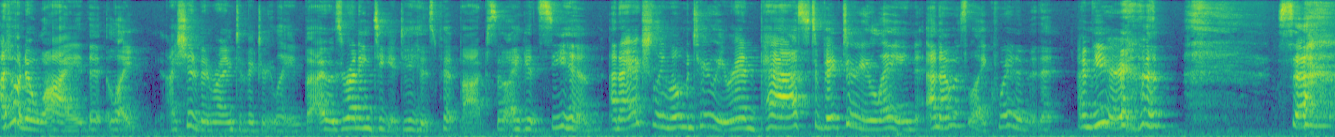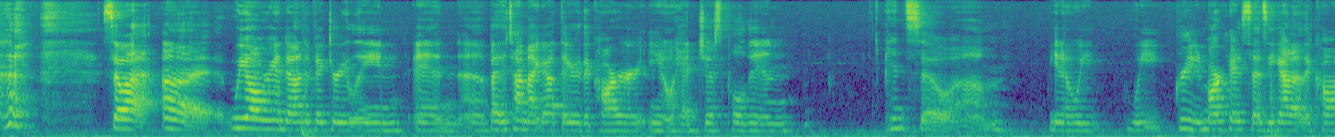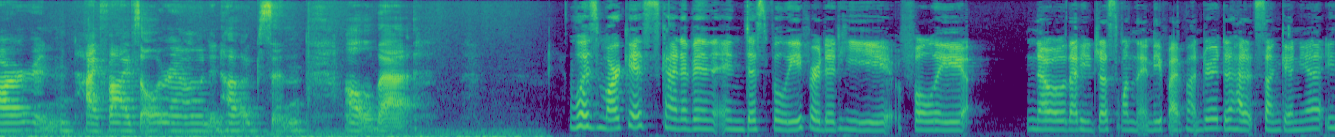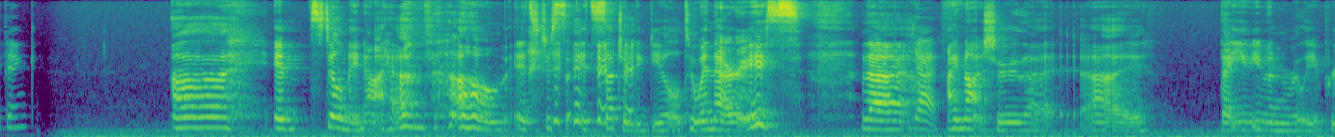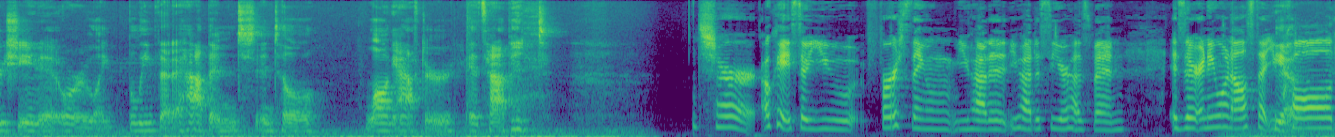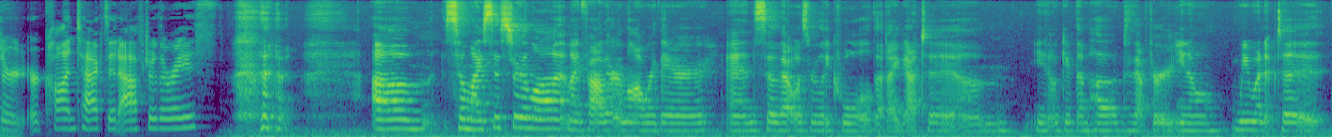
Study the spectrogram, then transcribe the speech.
i don't know why that like i should have been running to victory lane but i was running to get to his pit box so i could see him. And i actually momentarily ran past victory lane and i was like wait a minute i'm here. So so uh, we all ran down to victory lane and uh, by the time i got there the car you know had just pulled in and so um, you know we we greeted Marcus as he got out of the car and high fives all around and hugs and all of that. Was Marcus kind of in, in disbelief or did he fully know that he just won the Indy 500? Had it sunk in yet, you think? Uh, it still may not have. Um, it's just, it's such a big deal to win that race that yes. I'm not sure that, uh, that you even really appreciate it or like believe that it happened until long after it's happened. Sure. Okay, so you first thing you had to you had to see your husband. Is there anyone else that you yeah. called or, or contacted after the race? um, so my sister-in-law and my father-in-law were there, and so that was really cool that I got to um, you know give them hugs after you know we went up to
